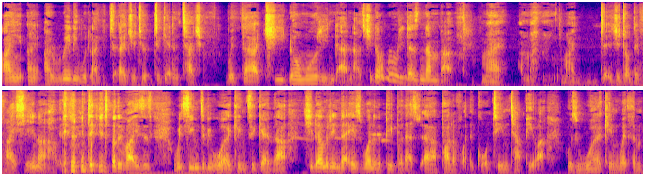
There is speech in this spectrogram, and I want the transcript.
I, I, I really would like to urge you to, to get in touch with uh, Chido Murinda. Now, Chido Murinda's number, my my, my digital device you know how it is with digital devices we seem to be working together Chido Murinda is one of the people that's uh, part of what they call Team Tapiwa who's working with them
